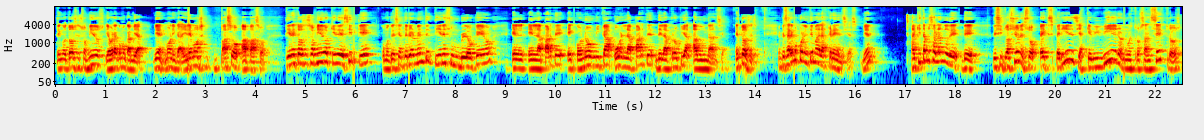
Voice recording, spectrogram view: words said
tengo todos esos miedos y ahora cómo cambiar. Bien, Mónica, iremos paso a paso. Tienes todos esos miedos, quiere decir que, como te decía anteriormente, tienes un bloqueo en, en la parte económica o en la parte de la propia abundancia. Entonces, empezaremos con el tema de las creencias. Bien, Aquí estamos hablando de, situaciones o experiencias que vivieron nuestros ancestros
